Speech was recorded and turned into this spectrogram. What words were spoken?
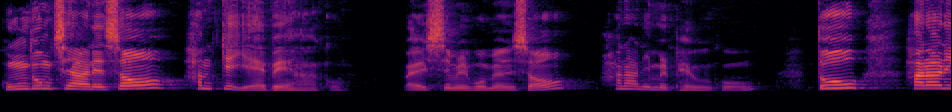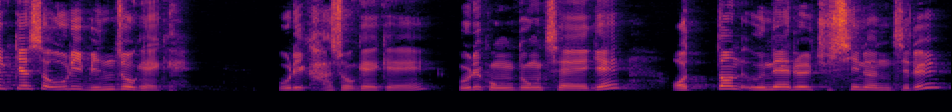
공동체 안에서 함께 예배하고 말씀을 보면서 하나님을 배우고 또 하나님께서 우리 민족에게 우리 가족에게 우리 공동체에게 어떤 은혜를 주시는지를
